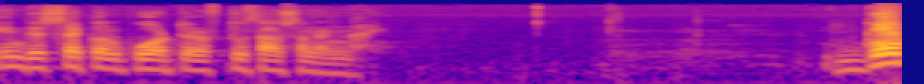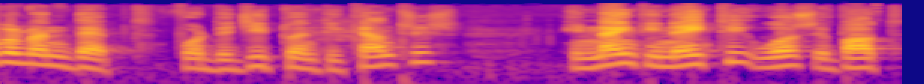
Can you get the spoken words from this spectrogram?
in the second quarter of 2009. Government debt for the G20 countries in 1980 was about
